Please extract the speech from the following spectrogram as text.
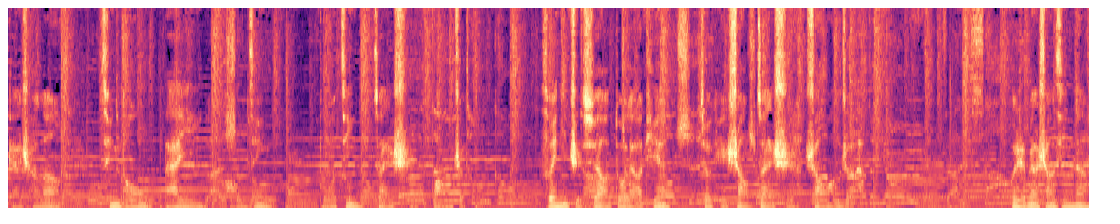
改成了青铜、白银、黄金。铂金、钻石、王者，所以你只需要多聊天，就可以上钻石、上王者了。为什么要伤心呢？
